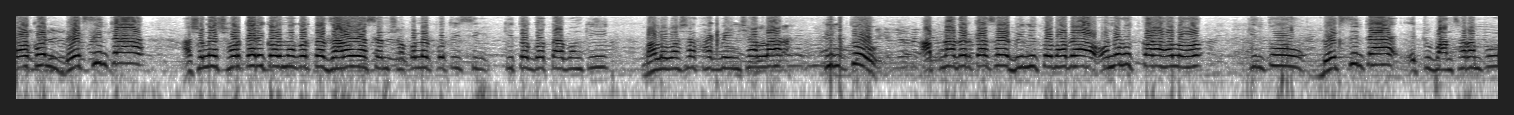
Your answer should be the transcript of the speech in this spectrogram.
তখন ভ্যাকসিনটা আসলে সরকারি কর্মকর্তা যারাই আছেন সকলের প্রতি কৃতজ্ঞতা এবং কি ভালোবাসা থাকবে ইনশাল্লাহ কিন্তু আপনাদের কাছে বিনীতভাবে অনুরোধ করা হলো কিন্তু ভ্যাকসিনটা একটু বাঞ্ছারামপুর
